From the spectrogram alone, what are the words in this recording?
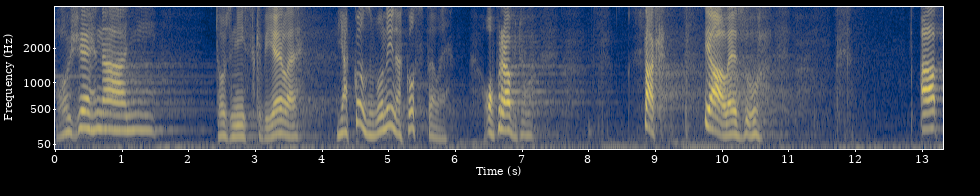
Požehnání. To zní skvěle. Jako zvony na kostele. Opravdu. Tak, já lezu. A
